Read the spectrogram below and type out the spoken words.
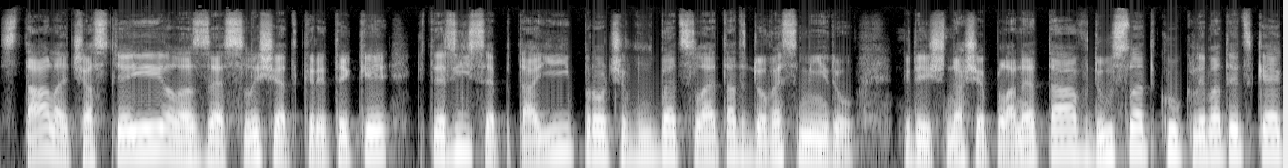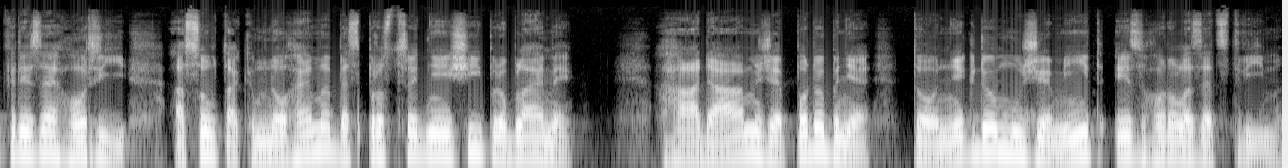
Stále častěji lze slyšet kritiky, kteří se ptají, proč vůbec létat do vesmíru, když naše planeta v důsledku klimatické krize hoří a jsou tak mnohem bezprostřednější problémy. Hádám, že podobně to někdo může mít i s horolezectvím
